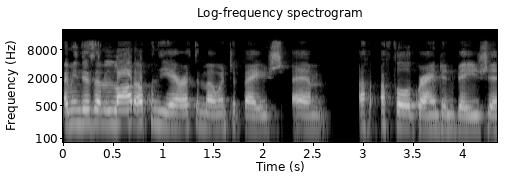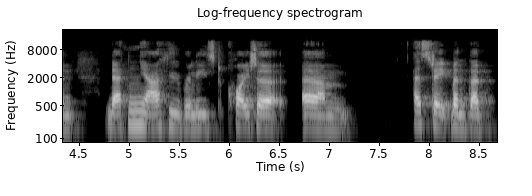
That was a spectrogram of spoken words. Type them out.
I mean, there's a lot up in the air at the moment about um, a, a, full ground invasion. Netanyahu released quite a um, a statement that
